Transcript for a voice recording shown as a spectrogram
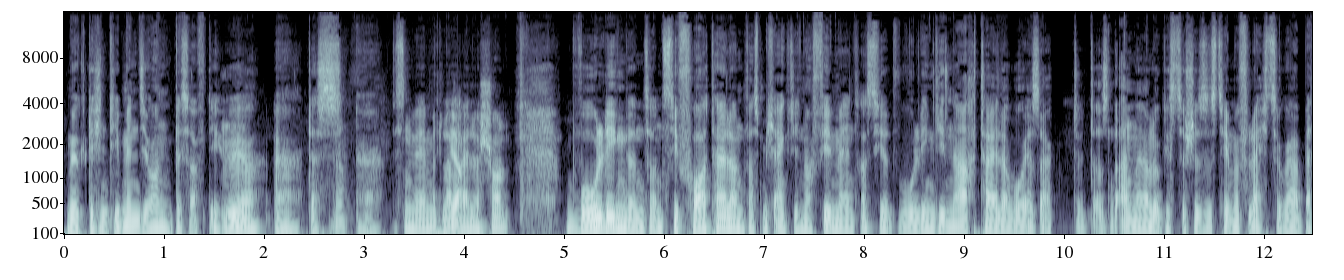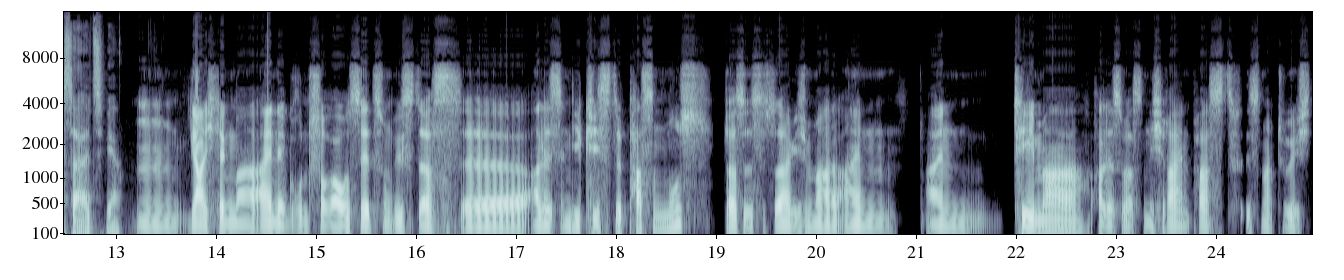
möglichen Dimensionen bis auf die mhm. Höhe. Äh, das ja. äh, wissen wir mittlerweile ja. schon. Wo liegen denn sonst die Vorteile und was mich eigentlich noch viel mehr interessiert, wo liegen die Nachteile, wo ihr sagt, da sind andere logistische Systeme vielleicht sogar besser als wir? Mm, ja, ich denke mal, eine Grundvoraussetzung ist, dass äh, alles in die Kiste passen muss. Das ist, sage ich mal, ein, ein Thema. Alles, was nicht reinpasst, ist natürlich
